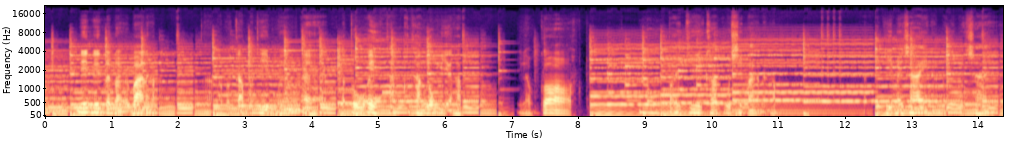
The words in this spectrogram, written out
ำนิดนิดหน่อยหน่อยๆไปบ้างนะครับเราก็กลับมาที่เมืองเออประตูเอ้ยทางทางลงนี้นะครับ แล้วก็ลงไปที่คากุชิมะนะครับเมื่อกี้ไม่ใช่นะไม่ใช่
